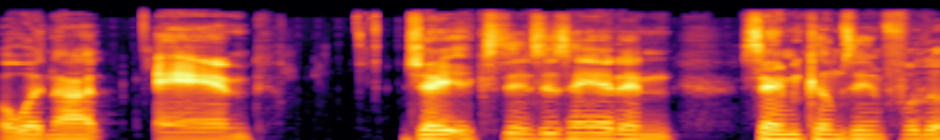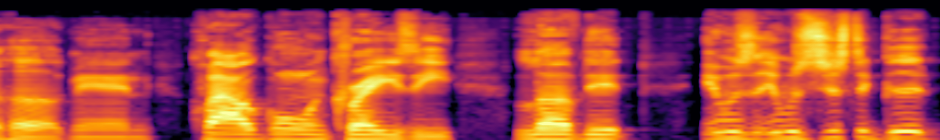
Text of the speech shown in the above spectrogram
or whatnot. And Jey extends his hand and Sami comes in for the hug, man. Crowd going crazy. Loved it. It was it was just a good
